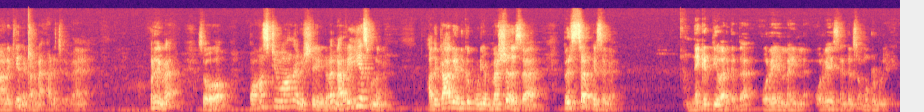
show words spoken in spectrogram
நாளைக்கு இந்த கடனை அடைச்சிடுவேன் புரியுதுங்களா? ஸோ பாசிட்டிவான விஷயங்களை நிறைய சொல்லுங்கள் அதுக்காக எடுக்கக்கூடிய மெஷர்ஸை பெருசாக பேசுங்க. நெகட்டிவாக இருக்கிறத ஒரே லைனில் ஒரே சென்டென்ஸில் முற்றுப்புள்ளி வைங்க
